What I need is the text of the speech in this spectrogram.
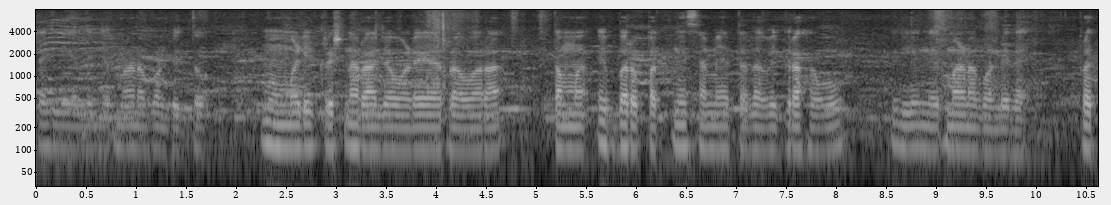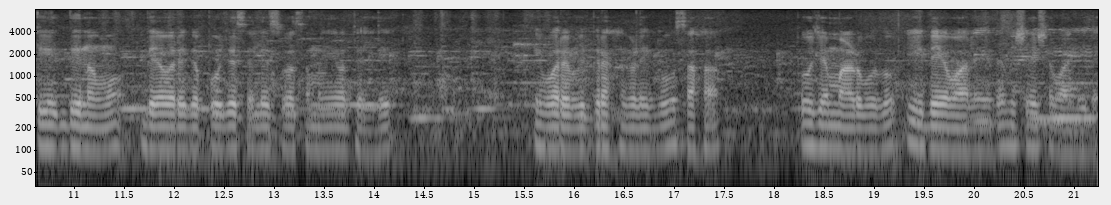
ಶೈಲಿಯಲ್ಲಿ ನಿರ್ಮಾಣಗೊಂಡಿದ್ದು, ಮುಮ್ಮಡಿ ಕೃಷ್ಣರಾಜ ಒಡೆಯರ್ರವರ ತಮ್ಮ ಇಬ್ಬರು ಪತ್ನಿ ಸಮೇತದ ವಿಗ್ರಹವು ಇಲ್ಲಿ ನಿರ್ಮಾಣಗೊಂಡಿದೆ. ಪ್ರತಿದಿನವೂ ದೇವರಿಗೆ ಪೂಜೆ ಸಲ್ಲಿಸುವ ಸಮಯದಲ್ಲಿ ಇವರ ವಿಗ್ರಹಗಳಿಗೂ ಸಹ ಪೂಜೆ ಮಾಡುವುದು ಈ ದೇವಾಲಯದ ವಿಶೇಷವಾಗಿದೆ.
